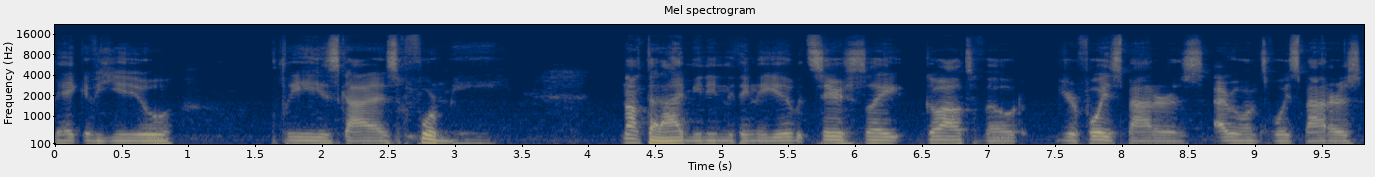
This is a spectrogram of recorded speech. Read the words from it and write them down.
beg of you. Please, guys, for me. Not that I mean anything to you, but seriously, go out to vote. Your voice matters. Everyone's voice matters.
